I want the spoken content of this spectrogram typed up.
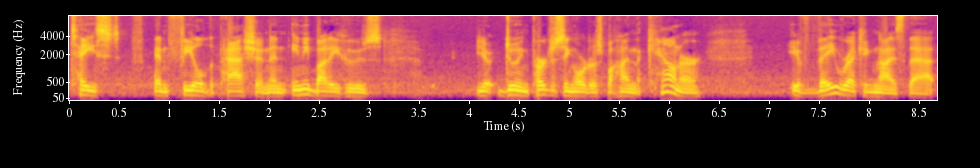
taste and feel the passion and anybody who's you know, doing purchasing orders behind the counter if they recognize that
